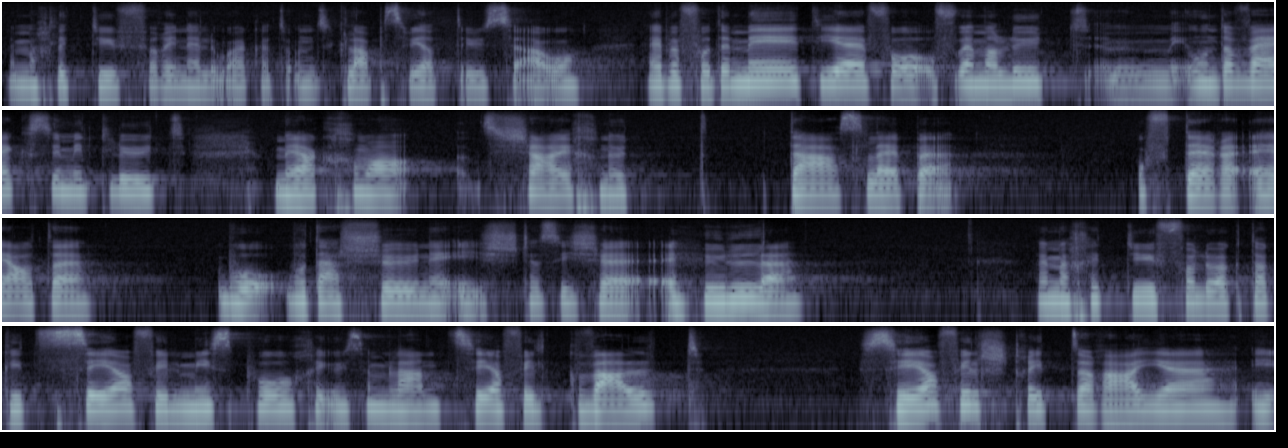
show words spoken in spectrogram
Wenn wir ein bisschen tiefer hineinschauen. Und ich glaube, es wird uns auch eben von den Medien, von, wenn wir Leute, äh, unterwegs sind mit Leuten, merken wir, es ist eigentlich nicht das Leben auf dieser Erde, wo, wo das Schöne ist. Das ist eine, eine Hülle wenn man ein tiefer schaut, da gibt es sehr viel Missbrauch in unserem Land, sehr viel Gewalt, sehr viel Streitereien in,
